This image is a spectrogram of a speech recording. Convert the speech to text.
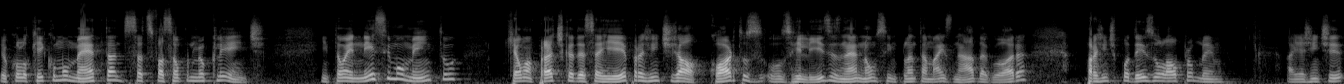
eu coloquei como meta de satisfação para o meu cliente. Então é nesse momento que é uma prática da SRE para a gente já ó, corta os, os releases, né? não se implanta mais nada agora, para a gente poder isolar o problema. Aí a gente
